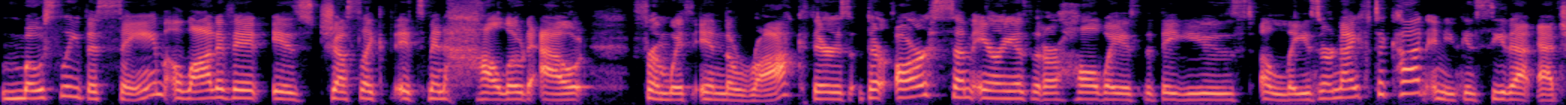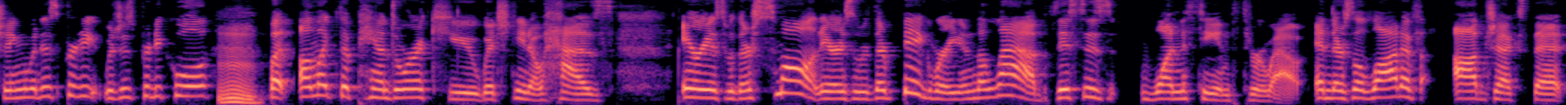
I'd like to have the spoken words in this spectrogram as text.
mostly the same. A lot of it is just like it's been hollowed out from within the rock. There's there are some areas that are hallways that they used a laser knife to cut, and you can see that etching, which is pretty which is pretty cool. Mm. But unlike the Pandora queue, which you know has areas where they're small and areas where they're big, where you're in the lab, this is one theme throughout. And there's a lot of objects that,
